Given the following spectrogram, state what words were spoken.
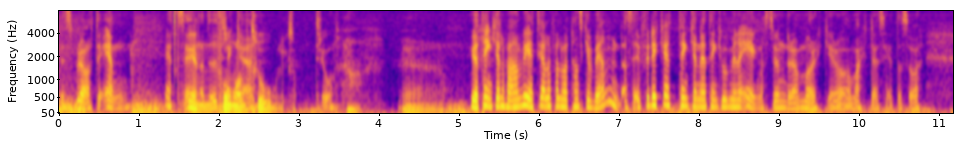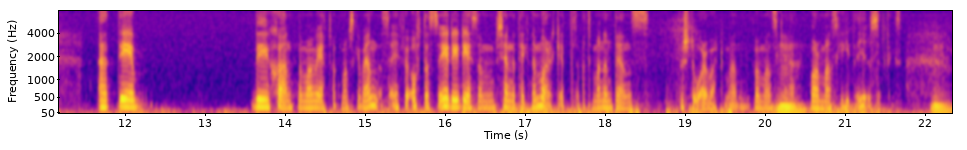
desperat är en, ett sätt att en uttrycka form av tro liksom. tro. Eh, Jag tänker i alla fall, han vet i alla fall vart han ska vända sig. För det kan jag tänka när jag tänker på mina egna stunder av mörker och maktlöshet och så. Att det är, det är skönt när man vet vart man ska vända sig. För oftast är det det som kännetecknar mörkret. Att man inte ens förstår vart man, var, man ska, Mm. var man ska hitta ljuset. Liksom. Mm.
